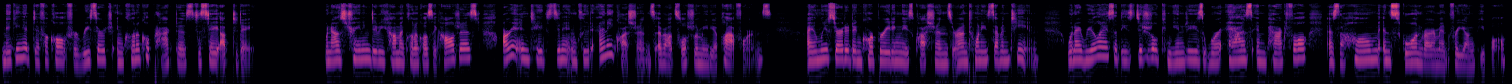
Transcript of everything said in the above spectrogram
making it difficult for research and clinical practice to stay up to date. When I was training to become a clinical psychologist, our intakes didn't include any questions about social media platforms. I only started incorporating these questions around 2017 when I realized that these digital communities were as impactful as the home and school environment for young people.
